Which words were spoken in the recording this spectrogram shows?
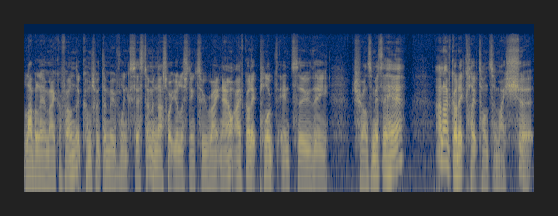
lavalier microphone that comes with the MoveLink system and that's what you're listening to right now. I've got it plugged into the transmitter here and I've got it clipped onto my shirt.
